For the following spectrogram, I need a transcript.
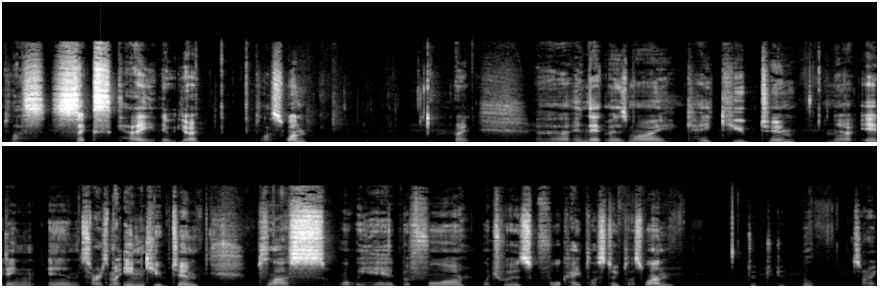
plus 6k, there we go, plus 1, right, uh, and that is my k cubed term, now adding in, sorry, it's my n cubed term, plus what we had before, which was 4k plus 2 plus 1. Doo. Ooh, sorry.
